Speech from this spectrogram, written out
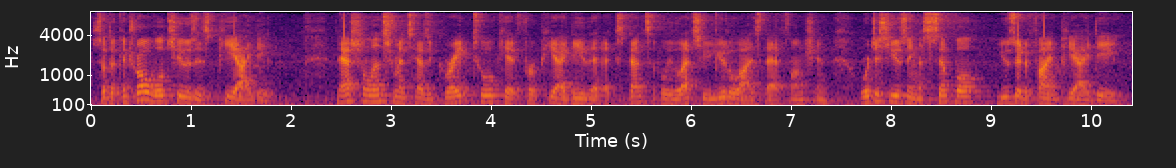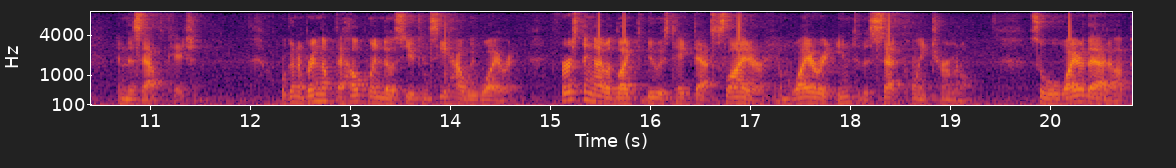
So the control we'll choose is PID. National Instruments has a great toolkit for PID that extensively lets you utilize that function. We're just using a simple user-defined PID in this application. We're going to bring up the help window so you can see how we wire it. First thing I would like to do is take that slider and wire it into the set point terminal. So we'll wire that up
